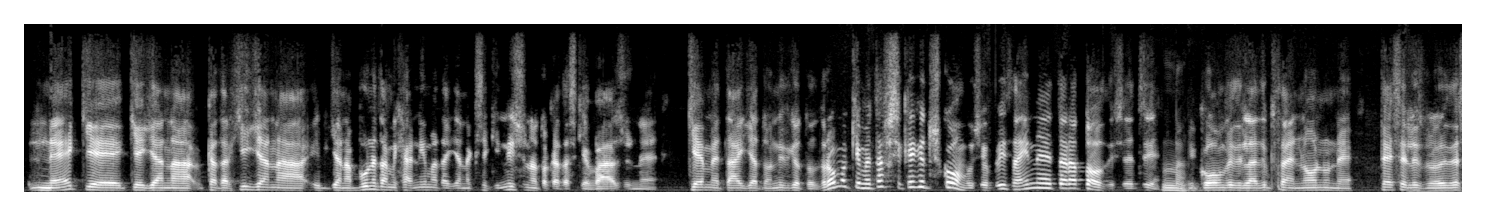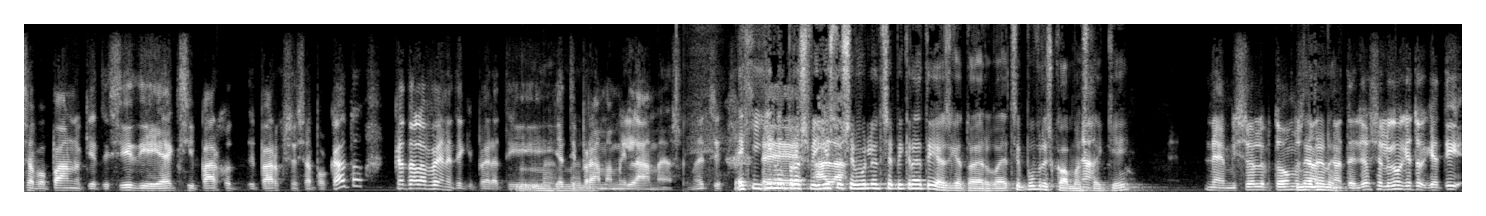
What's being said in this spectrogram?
Ναι και, και για να, καταρχήν για να, για να μπουν τα μηχανήματα για να ξεκινήσουν να το κατασκευάζουν και μετά για τον ίδιο τον δρόμο και μετά φυσικά για τους κόμβους οι οποίοι θα είναι τερατώδεις έτσι. Ναι. Οι κόμβοι δηλαδή που θα ενώνουν τέσσερις λωρίδες από πάνω και τις ήδη έξι υπάρχουσες από κάτω καταλαβαίνετε εκεί πέρα τι, ναι, για τι ναι, ναι. πράγμα μιλάμε ας πούμε έτσι. Έχει γίνει ε, προσφυγή στο Συμβούλιο της Επικρατείας για το έργο έτσι. Πού βρισκόμαστε εκεί; Ναι, μισό λεπτό όμως ναι, να, ναι, ναι. να τελειώσω λίγο. Για το, γιατί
